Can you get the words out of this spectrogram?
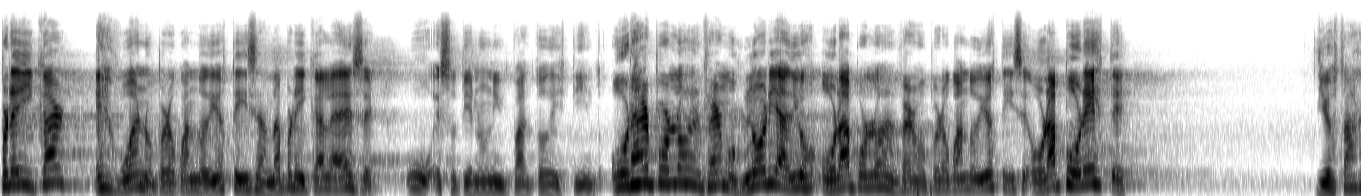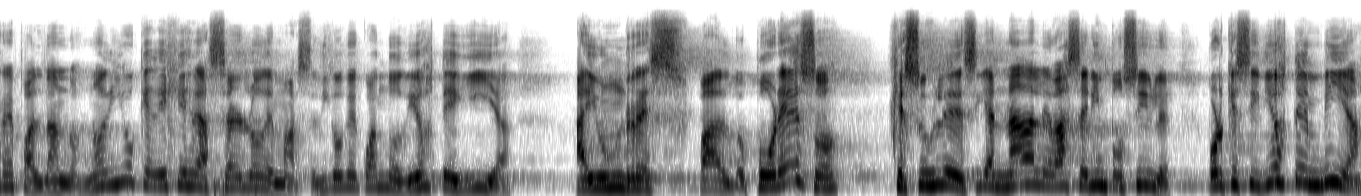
Predicar es bueno, pero cuando Dios te dice anda a predicarle a ese, uh, eso tiene un impacto distinto. Orar por los enfermos, gloria a Dios, orar por los enfermos, pero cuando Dios te dice orar por este, Dios está respaldando. No digo que dejes de hacer lo demás, digo que cuando Dios te guía hay un respaldo. Por eso Jesús le decía, nada le va a ser imposible, porque si Dios te envía,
